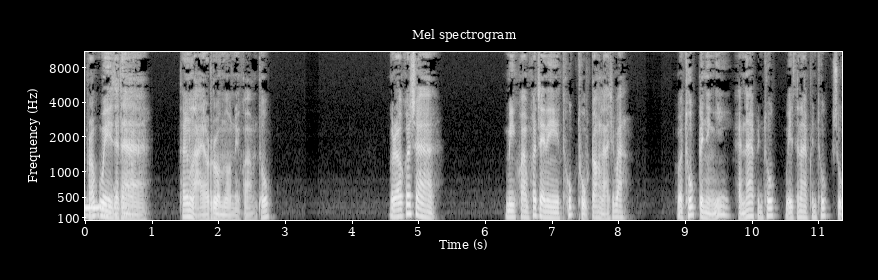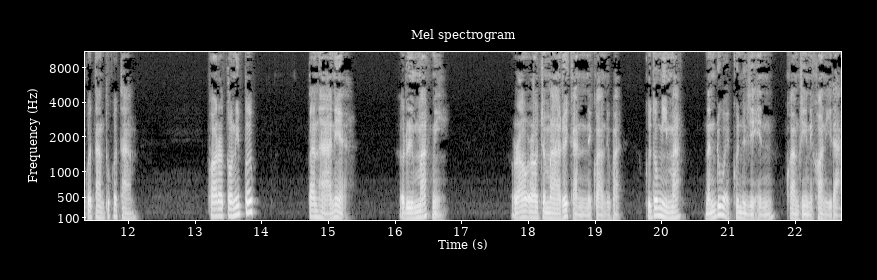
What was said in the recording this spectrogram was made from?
เพราะเวทนาทั้งหลายรวมลงในความทุกข์เราก็จะ มีความเข้าใจในทุกถูกต้องแล้วใช่ปะว่าทุกเป็นอย่างนี้ขันหน้าเป็นทุกเวทนาเป็นทุกสุขก็ตามทุกข์ก็ตาม พอเราตรงนี้ปุ๊บปัญหาเนี่ย หรือมรรคนี่ เราเราจะมาด้วยกันในความที่ว่า คุณต้องมีมรรคนั้นด้วยคุณถึงจะเห็นความจริงในข้อนี้ได้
